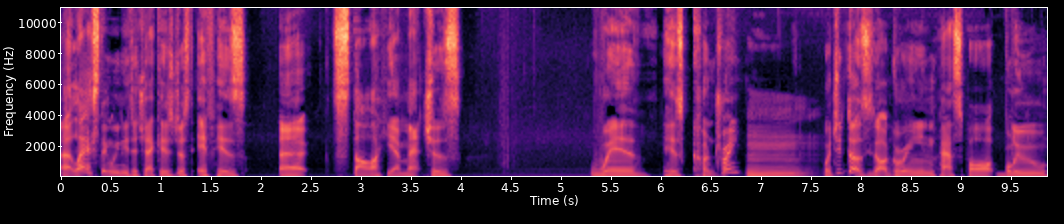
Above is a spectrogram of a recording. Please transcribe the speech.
Uh, last thing we need to check is just if his uh, star here matches with his country, Hmm. which it does. He's got a green passport, blue,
